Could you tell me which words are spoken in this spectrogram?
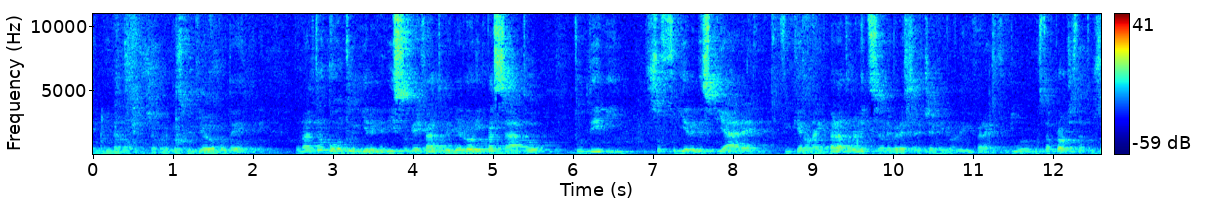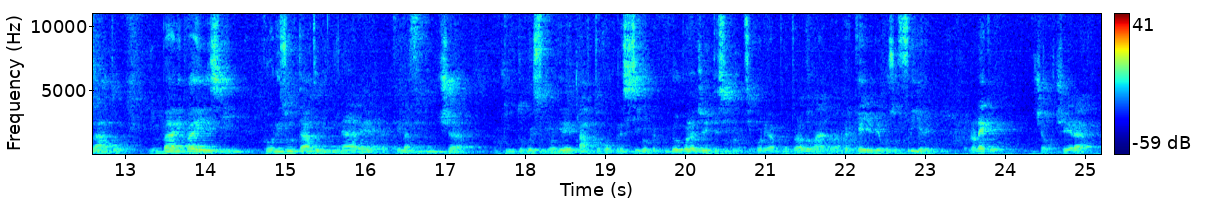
eliminano diciamo, le prospettive a lungo termine. Un altro conto è dire che visto che hai fatto degli errori in passato, tu devi soffrire ed espiare finché non hai imparato la lezione per essere certo che non devi fare in futuro. Questo approccio è stato usato in vari paesi con il risultato di minare anche la fiducia tutto questo dire, patto complessivo per cui dopo la gente si, si poneva appunto la domanda ma perché io devo soffrire? E non è che diciamo, c'era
